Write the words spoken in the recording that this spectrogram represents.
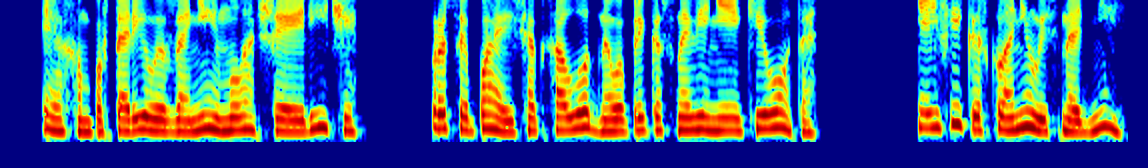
— эхом повторила за ней младшая Ричи, просыпаясь от холодного прикосновения Киота. Эльфийка склонилась над ней,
